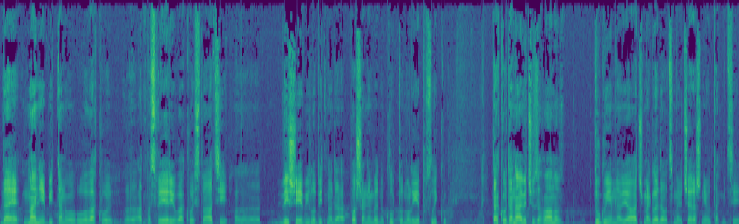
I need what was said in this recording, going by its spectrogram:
da je manje bitan u, u ovakvoj uh, atmosferi u ovakvoj situaciji uh, više je bilo bitno da pošaljemo jednu kulturnu lijepu sliku tako da najveću zahvalnost dugujem navijačima i gledalcima jučerašnje utakmice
